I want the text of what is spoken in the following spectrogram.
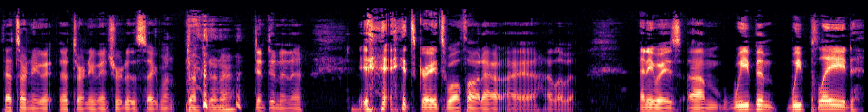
That's our new. That's our new intro to the segment. Dun, dun, dun. Dun, dun, dun, dun. it's great. It's well thought out. I uh, I love it. Anyways, um, we've been we played.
